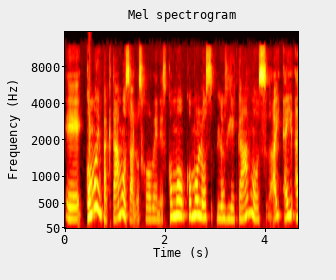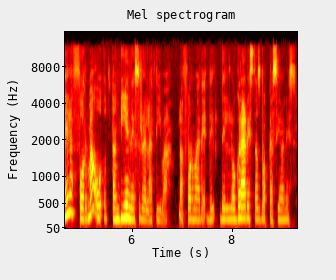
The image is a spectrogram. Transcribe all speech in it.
eh, ¿cómo impactamos a los jóvenes? ¿Cómo, cómo los, los llegamos? ¿Hay, hay, hay la forma o también es relativa la forma de lograr estas vocaciones?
